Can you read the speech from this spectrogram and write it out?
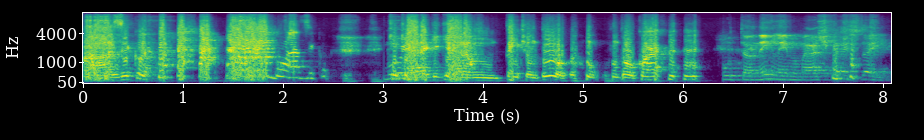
Básico. Básico. O que, que, era? que, que era? Um Pentium Duo? Um dual core? Puta, eu nem lembro, mas acho que era isso daí.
